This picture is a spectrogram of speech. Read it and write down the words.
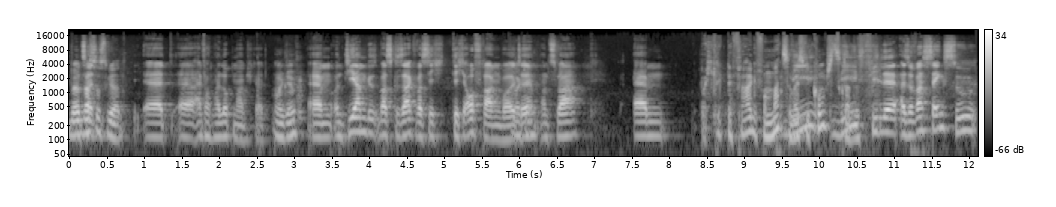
Was Zeit- hast du gehört? Äh, äh, einfach mal Luppen habe ich gehört. Okay. Ähm, und die haben was gesagt, was ich dich auch fragen wollte. Okay. Und zwar, ähm, Boah, ich krieg eine Frage von Matze. weißt du, wie komisch das gerade wie ist? viele, also was denkst du,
